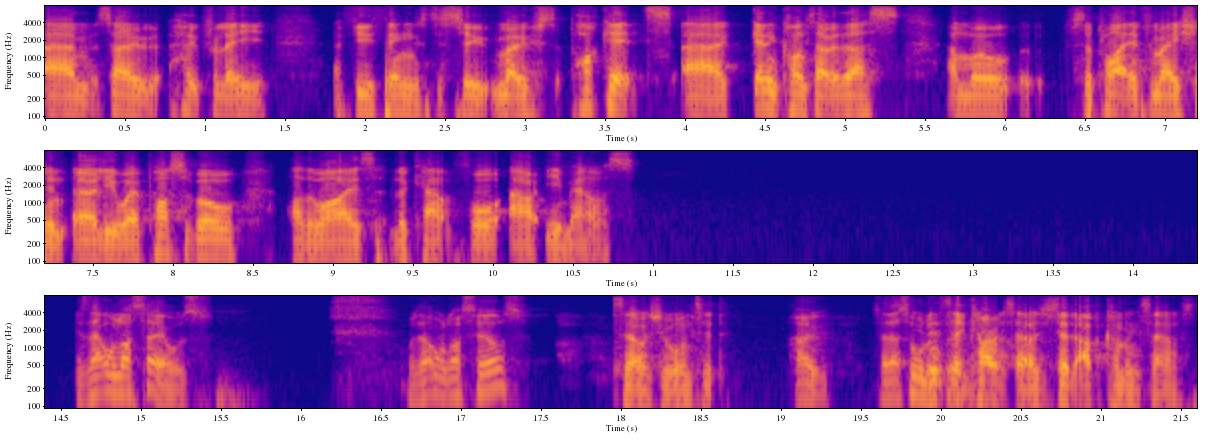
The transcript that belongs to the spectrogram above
Um, so hopefully a few things to suit most pockets. Uh, get in contact with us and we'll supply information early where possible. Otherwise, look out for our emails. Is that all our sales? Was that all our sales? Sales you wanted. Oh, so that's all You of didn't say them. current sales, you said upcoming sales.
